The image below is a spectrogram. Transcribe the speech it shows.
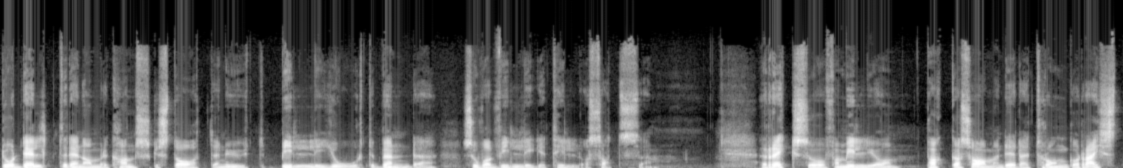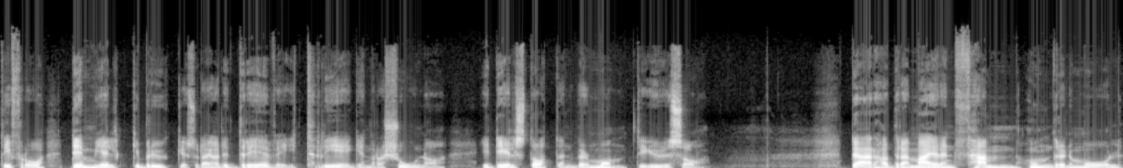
Da delte den amerikanske staten ut billig jord til bønder som var villige til å satse. Rex og familien pakka saman det de trong, og reiste ifra det melkebruket som de hadde drevet i tre generasjoner i delstaten Vermont i USA. Der hadde de mer enn 500 mål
